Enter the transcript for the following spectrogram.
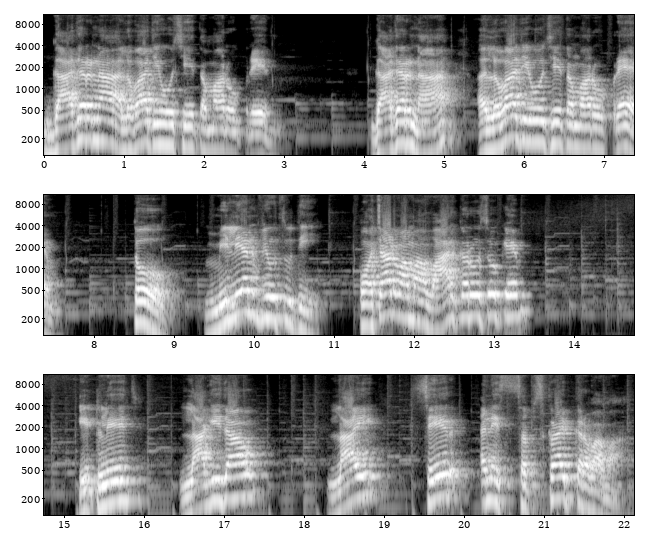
ગાજરના હલવા જેવો છે તમારો પ્રેમ. ગાજરના હલવા જેવો છે તમારો પ્રેમ. તો મિલિયન વ્યૂ સુધી પહોંચાડવામાં વાર કરો છો કેમ? એટલે જ લાગી જાઓ લાઈક શેર અને સબસ્ક્રાઈબ કરવામાં.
